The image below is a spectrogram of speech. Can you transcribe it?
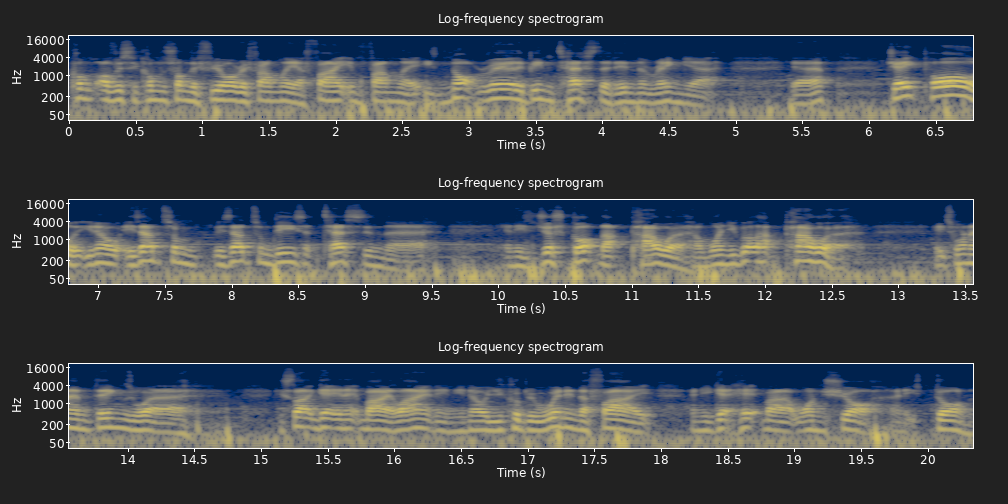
come, obviously comes from the Fury family, a fighting family. He's not really been tested in the ring yet. Yeah, Jake Paul, you know, he's had some he's had some decent tests in there, and he's just got that power. And when you've got that power, it's one of them things where it's like getting hit by lightning. You know, you could be winning the fight and you get hit by that one shot and it's done.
